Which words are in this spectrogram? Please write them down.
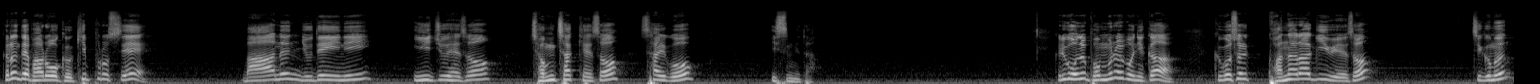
그런데 바로 그 키프로스에 많은 유대인이 이주해서 정착해서 살고 있습니다. 그리고 오늘 본문을 보니까 그것을 관할하기 위해서 지금은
